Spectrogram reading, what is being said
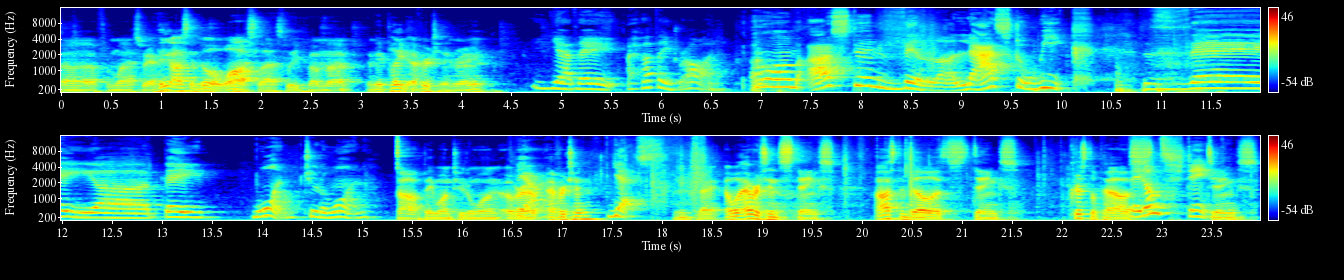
uh, from last week. I think Austin Villa lost last week, if I'm not. And they played Everton, right? Yeah, they. I thought they drawed. Um, Aston Villa last week, they uh they won two to one. Oh, they won 2 to 1 over Yeah. Everton? Yes, Okay. Oh, well, Everton stinks. Austin Villa stinks. Crystal Palace they don't stink. stinks.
